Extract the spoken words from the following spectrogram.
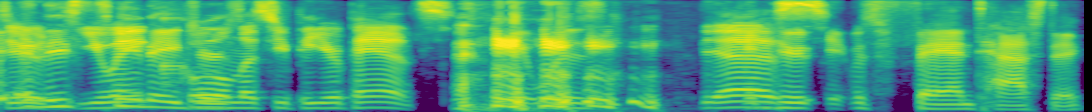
Dude, these you ain't cool teenagers- unless you pee your pants. it was Yes. dude, it was fantastic.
